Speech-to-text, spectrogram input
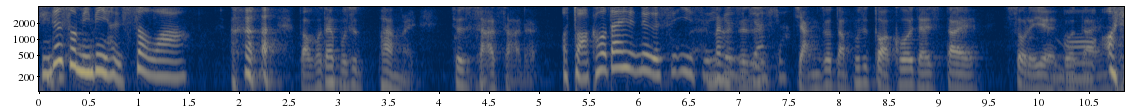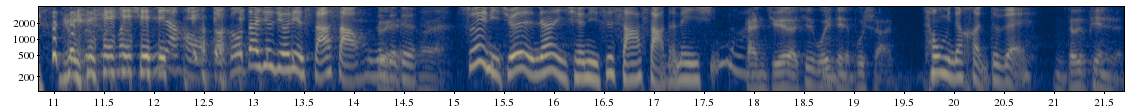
你那时候明明很瘦啊。大口袋不是胖哎，就是傻傻的。哦，大口袋那个是意思，那个只是讲说的，不是大口袋是带瘦了也很多代。哦，真的，狗狗带就是有点傻傻那个对。所以你觉得人家以前你是傻傻的那一型？感觉了，其实我一点也不傻，聪明的很，对不对？你都是骗人。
